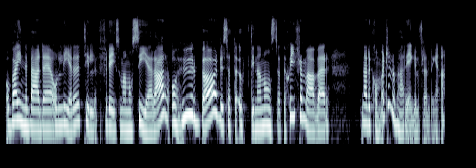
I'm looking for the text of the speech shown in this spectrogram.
Och vad innebär det och leder det till för dig som annonserar? Och hur bör du sätta upp din annonsstrategi framöver när det kommer till de här regelförändringarna?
